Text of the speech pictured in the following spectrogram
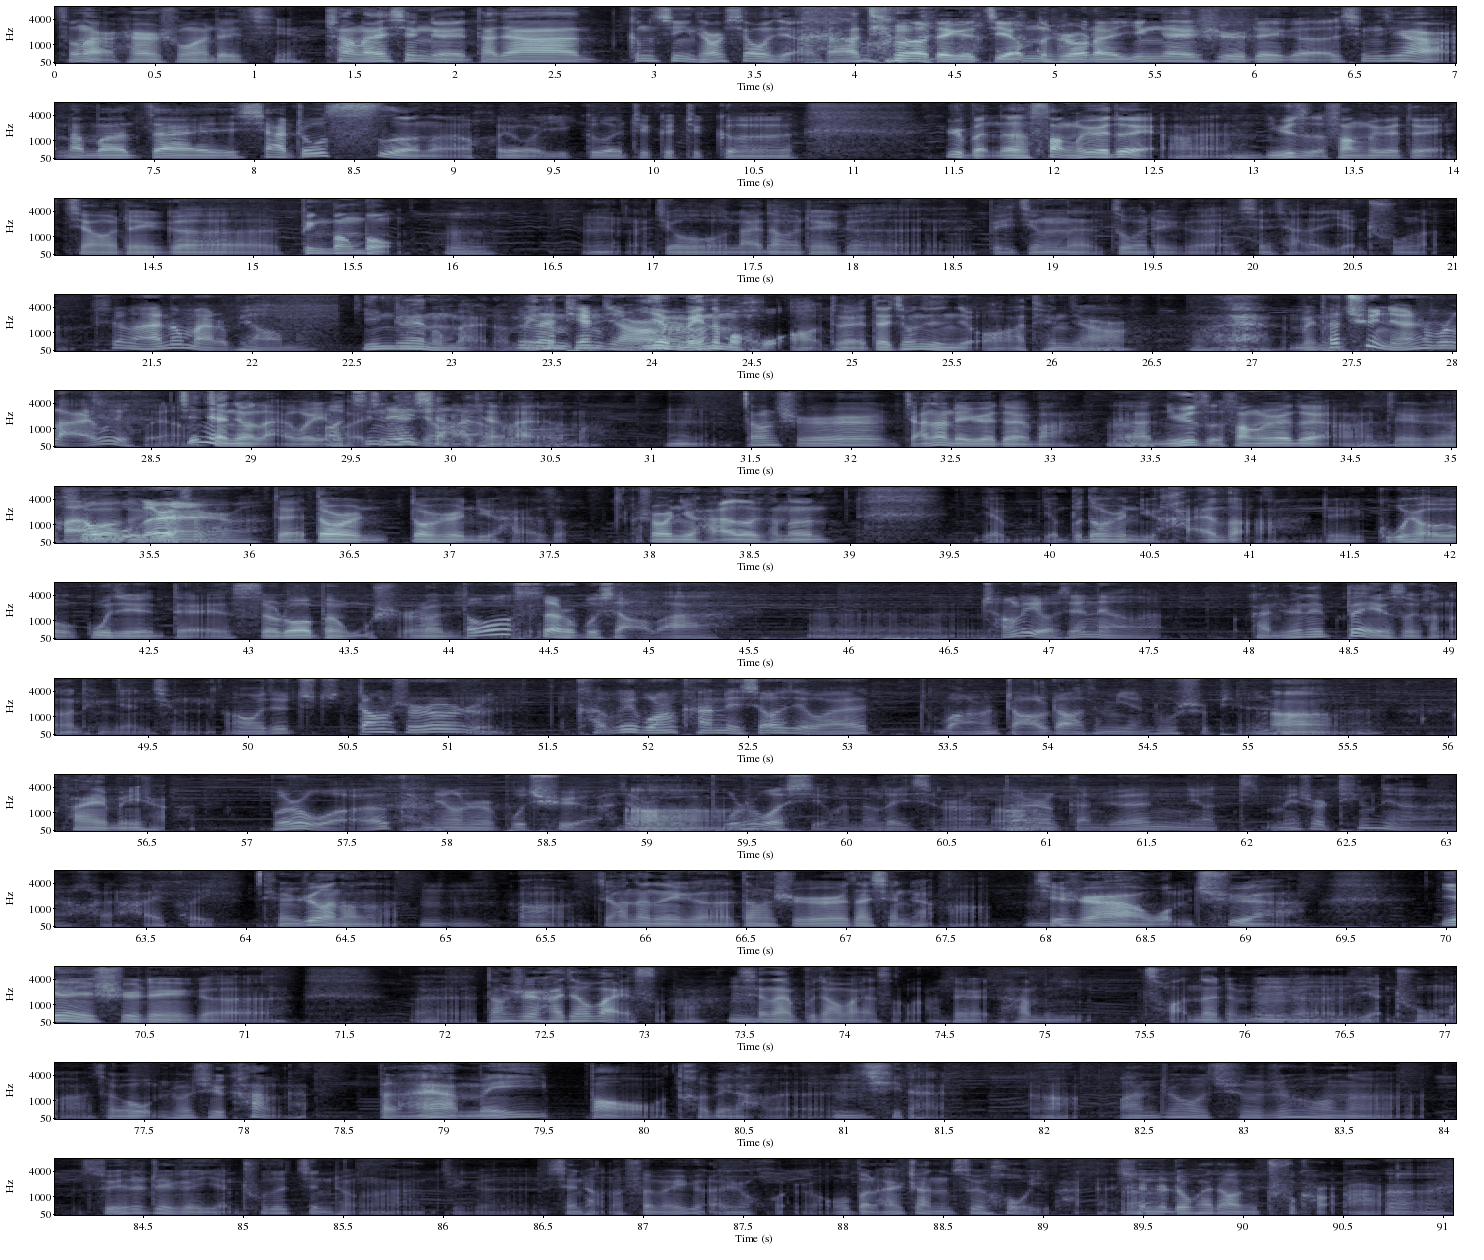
从哪儿开始说啊？这期上来先给大家更新一条消息啊！大家听到这个节目的时候呢，应该是这个星期二。那么在下周四呢，会有一个这个这个日本的放克乐队啊，嗯女子放克乐队叫这个冰棒蹦，嗯，嗯，就来到这个北京呢做这个线下的演出了。现在还能买着票吗？应该能买着，没在天桥因为没那么火。对，在将进酒啊，天桥，哎 没他去年是不是来过一回啊？今年就来过一回，哦今今年夏天来的嘛。嗯，当时讲讲这乐队吧，嗯呃，女子放克乐队啊，嗯这个好像五个所有的乐手人是吧？对，都是都是女孩子。说是女孩子，可能也也不都是女孩子啊。这鼓手我估计得四十多奔五十了，都岁数不小吧？呃，成立有些年了感觉那贝斯可能挺年轻的。啊！我就当时嗯看微博上看这消息，我还网上找了找他们演出视频啊的发现也没啥，不是我肯定是不去啊，就是啊不是我喜欢的类型啊。但是感觉你要没事儿听听啊，还还可以。挺热闹的嗯嗯啊。讲讲那个当时在现场，嗯其实啊，我们去啊，因为是这个，呃，当时还叫 Vice 啊，嗯现在不叫 Vice 了，对他们传的这么一个演出嘛，所以我们说去看看。本来啊没抱特别大的嗯期待、啊，完了之后去了之后呢，随着这个演出的进程啊，这个现场的氛围越来越火热。我本来站在最后一排，甚至都快到那出口那儿，嗯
